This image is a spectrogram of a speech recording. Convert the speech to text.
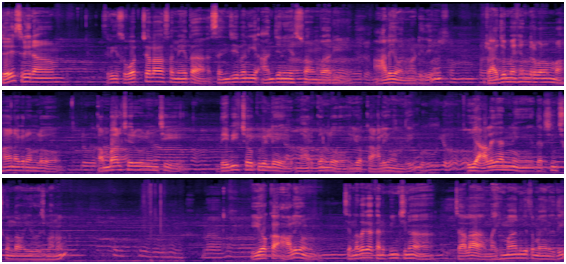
జై శ్రీరామ్. శ్రీ సువర్చల సమేత సంజీవని ఆంజనేయ స్వామి వారి ఆలయం అన్నమాట ఇది. రాజమహేంద్రవరం మహానగరంలో కంబాల్ చెరువు నుంచి దేవీ చౌక్ వెళ్ళే మార్గంలో ఈ యొక్క ఆలయం ఉంది. ఈ ఆలయాన్ని దర్శించుకుందాం ఈరోజు మనం. ఈ యొక్క ఆలయం చిన్నదిగా కనిపించిన చాలా మహిమాన్వితమైనది.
